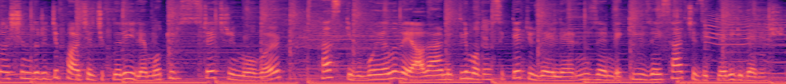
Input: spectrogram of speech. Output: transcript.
aşındırıcı parçacıkları ile Motul Stretch Remover, kas gibi boyalı veya vernikli motosiklet yüzeylerinin üzerindeki yüzeysel çizikleri giderir.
